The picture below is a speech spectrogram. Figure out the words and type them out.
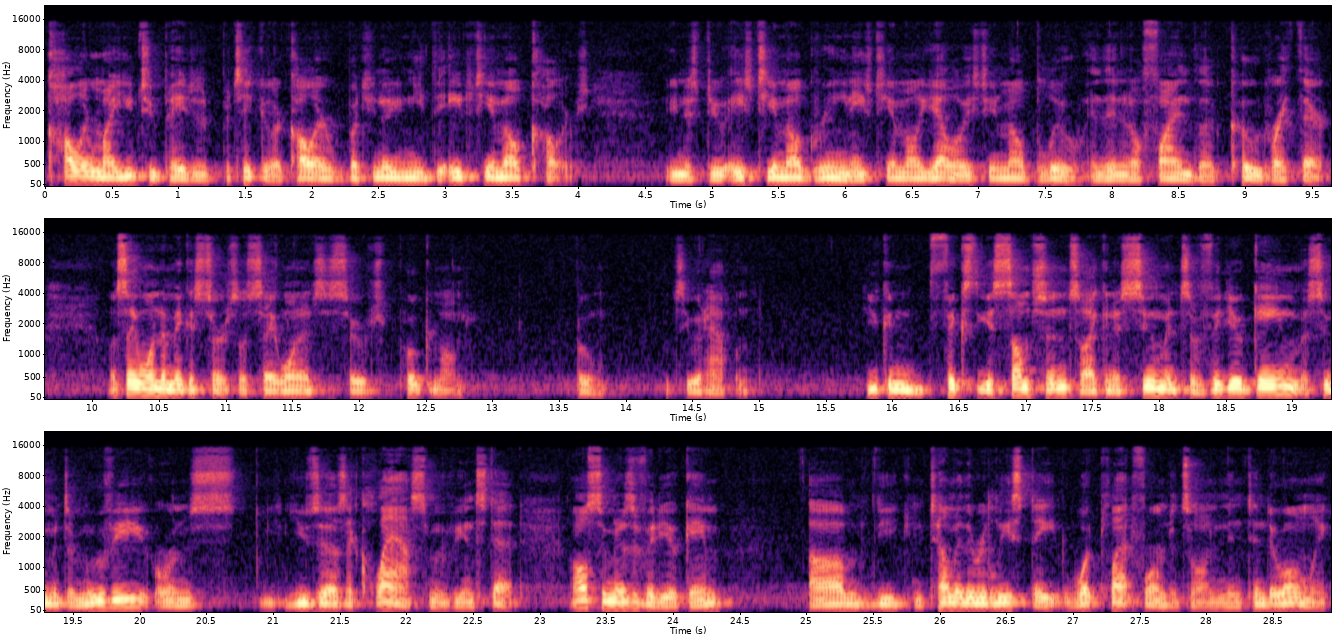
color my YouTube page a particular color, but you know you need the HTML colors. You can just do HTML green, HTML yellow, HTML blue, and then it'll find the code right there. Let's say I wanted to make a search. Let's say I wanted to search Pokemon. Boom. Let's see what happened. You can fix the assumption, so I can assume it's a video game, assume it's a movie, or use it as a class movie instead. I'll assume it as a video game. Um, you can tell me the release date, what platforms it's on, Nintendo only,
